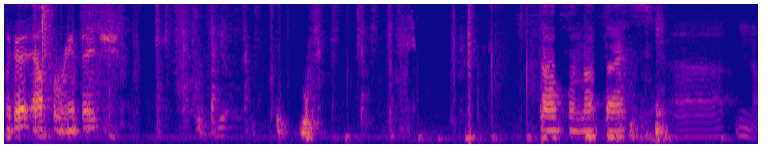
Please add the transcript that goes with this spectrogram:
Yeah. I'll go Alpha Rampage. Yep. Dice or not dice? Uh, no.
